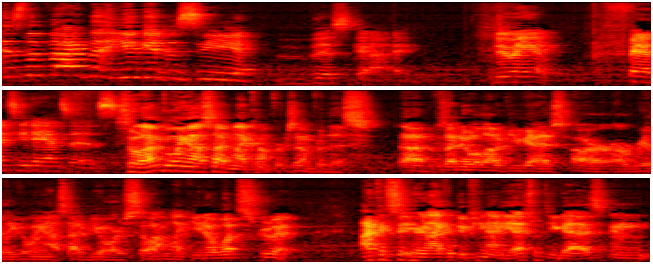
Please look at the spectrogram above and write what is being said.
is the fact that you get to see this guy doing fancy dances. So I'm going outside my comfort zone for this uh, because I know a lot of you guys are, are really going outside of yours. So I'm like, you know what? Screw it. I could sit here and I could do P90X with you guys, and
